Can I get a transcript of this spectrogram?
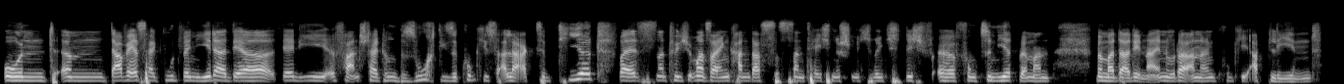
Und ähm, da wäre es halt gut, wenn jeder, der, der die Veranstaltung besucht, diese Cookies alle akzeptiert, weil es natürlich immer sein kann, dass es dann technisch nicht richtig äh, funktioniert, wenn man, wenn man da den einen oder anderen Cookie ablehnt.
